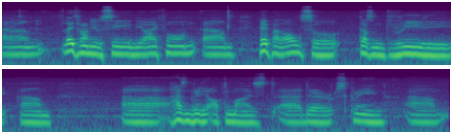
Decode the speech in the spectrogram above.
Um, later on you'll see in the iPhone um, PayPal also doesn't really um, uh, hasn't really optimized uh, their screen um,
